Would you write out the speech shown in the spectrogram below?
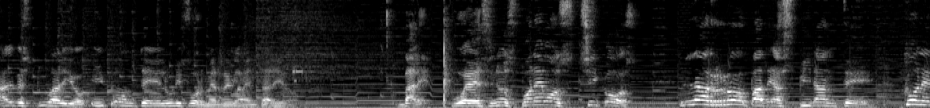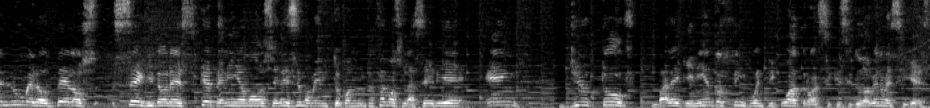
al vestuario y ponte el uniforme reglamentario. Vale, pues nos ponemos, chicos, la ropa de aspirante con el número de los seguidores que teníamos en ese momento cuando empezamos la serie en YouTube, ¿vale? 554, así que si todavía no me sigues,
